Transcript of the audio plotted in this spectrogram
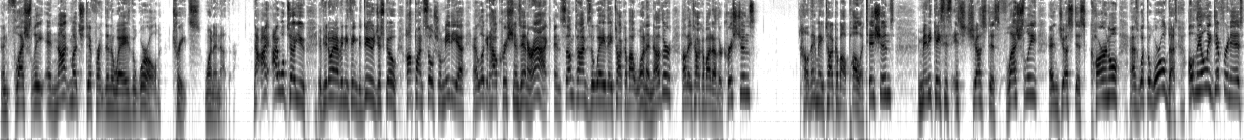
and fleshly and not much different than the way the world treats one another? Now, I, I will tell you, if you don't have anything to do, just go hop on social media and look at how Christians interact. And sometimes the way they talk about one another, how they talk about other Christians, how they may talk about politicians. In many cases, it's just as fleshly and just as carnal as what the world does. Oh, the only difference is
